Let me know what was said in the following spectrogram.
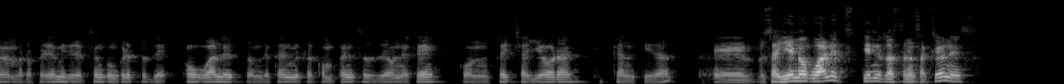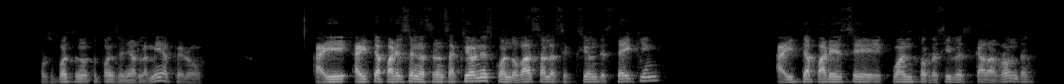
Ah, me refería a mi dirección concreta de O-Wallet, donde caen mis recompensas de ONG con fecha y hora y cantidad. Eh, pues ahí en O-Wallet tienes las transacciones. Por supuesto, no te puedo enseñar la mía, pero ahí, ahí te aparecen las transacciones cuando vas a la sección de staking. Ahí te aparece cuánto recibes cada ronda.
